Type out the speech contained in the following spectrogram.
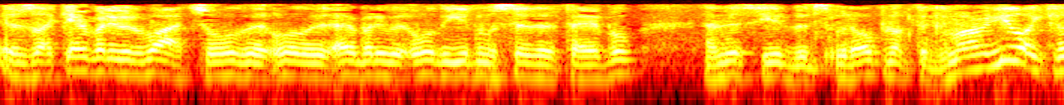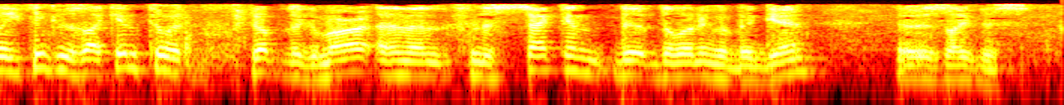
it was like everybody would watch. All the all the everybody would, all the Yidden would sit at the table, and this Yid would, would open up the Gemara. You like you think he was like into it. He'd open the Gemara, and then from the second the, the learning would begin, it was like this.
